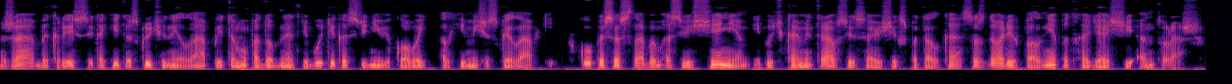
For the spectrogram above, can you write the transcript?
Жабы, крысы, какие-то скрученные лапы и тому подобная атрибутика средневековой алхимической лавки. Вкупе со слабым освещением и пучками трав, свисающих с потолка, создавали вполне подходящий антураж.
